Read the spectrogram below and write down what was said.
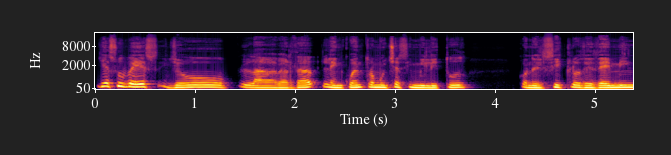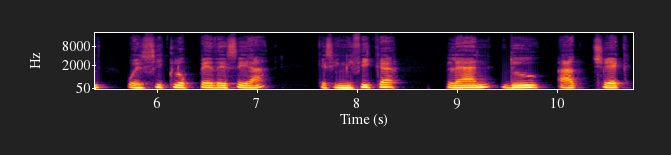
y a su vez yo la verdad le encuentro mucha similitud con el ciclo de Deming o el ciclo PDCA, que significa Plan, Do, Act, Check,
